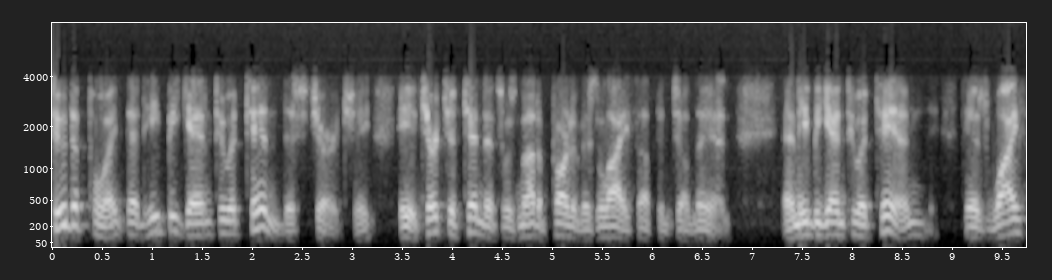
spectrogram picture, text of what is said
to the point that he began to attend this church. He, he, church attendance was not a part of his life up until then. And he began to attend. His wife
